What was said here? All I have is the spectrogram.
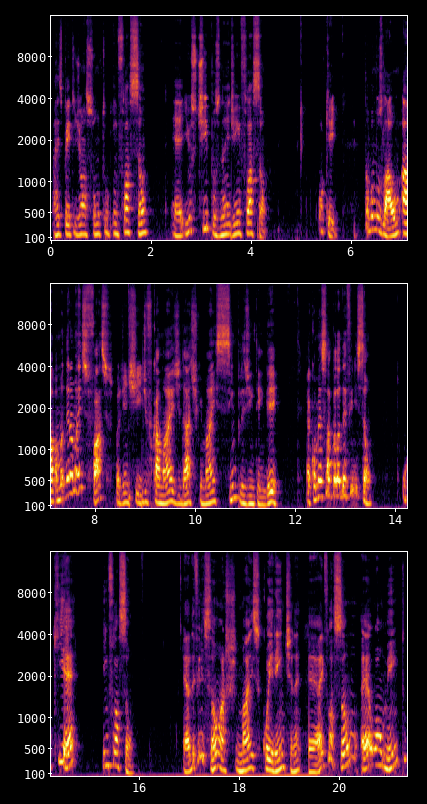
a respeito de um assunto inflação é, e os tipos né, de inflação. Ok, então vamos lá. A, maneira mais fácil para a gente ficar mais didático e mais simples de entender é começar pela definição. O que é inflação? É a definição, acho, mais coerente, né? É, a inflação é o aumento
